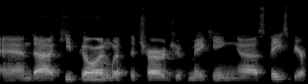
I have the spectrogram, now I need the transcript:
and uh, keep going with the charge of making uh, space beer.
